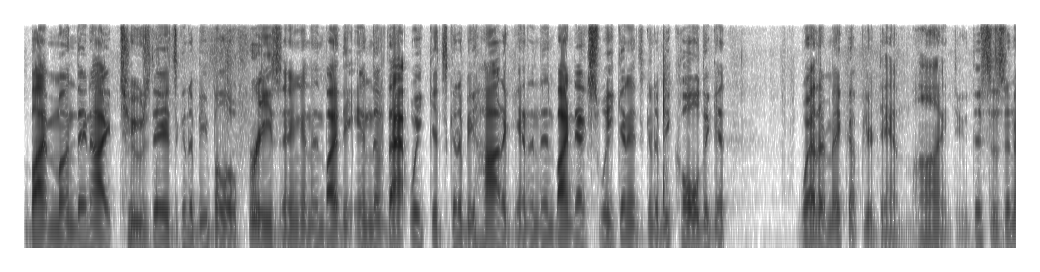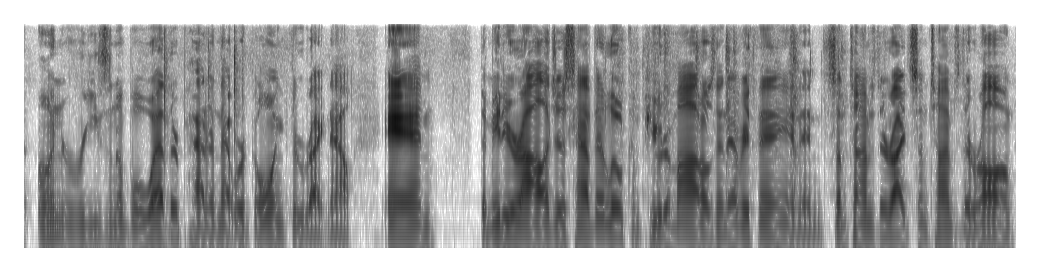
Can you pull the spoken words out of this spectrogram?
by Monday night, Tuesday, it's going to be below freezing. And then by the end of that week, it's going to be hot again. And then by next weekend, it's going to be cold again. Weather, make up your damn mind, dude. This is an unreasonable weather pattern that we're going through right now. And the meteorologists have their little computer models and everything. And then sometimes they're right, sometimes they're wrong.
